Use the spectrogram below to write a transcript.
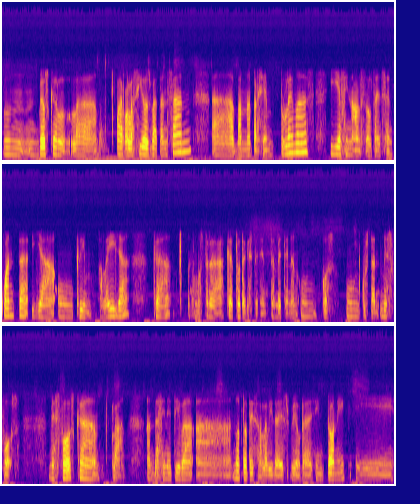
mm, veus que la, la relació es va tensant, eh, van apareixent problemes i a finals dels anys 50 hi ha un crim a la illa que mostrarà que tota aquesta gent també tenen un, cos, un costat més fosc. Més fosc que, clar, en definitiva, eh, no tot és a la vida és veure gin tònic i,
